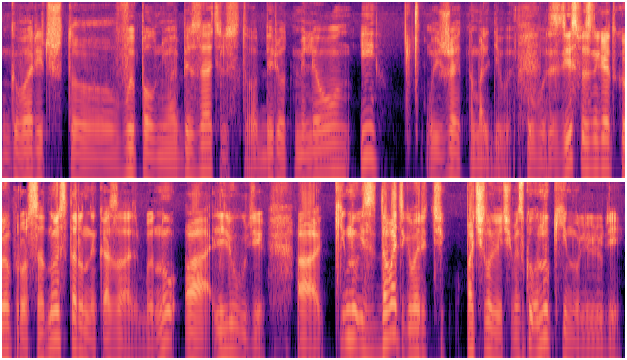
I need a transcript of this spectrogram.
говорит, что выполню обязательства, берет миллион и уезжает на Мальдивы. Увы. Здесь возникает такой вопрос. С одной стороны, казалось бы, ну, а люди, а, ну, давайте говорить по-человечески, сколько- ну, кинули людей.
